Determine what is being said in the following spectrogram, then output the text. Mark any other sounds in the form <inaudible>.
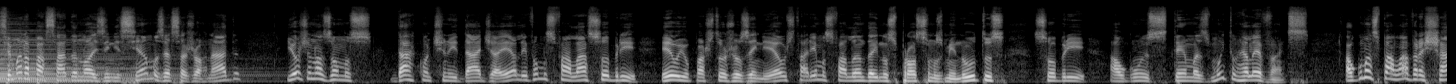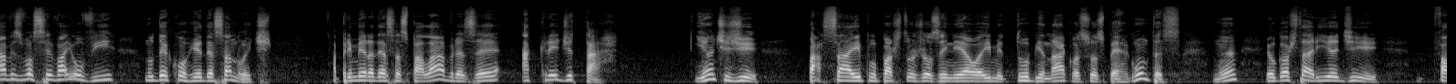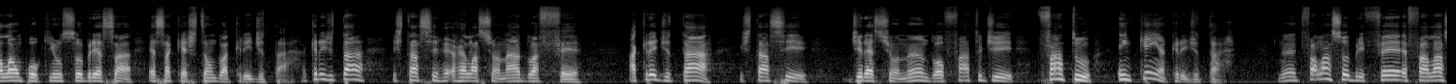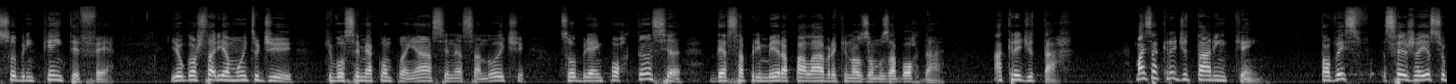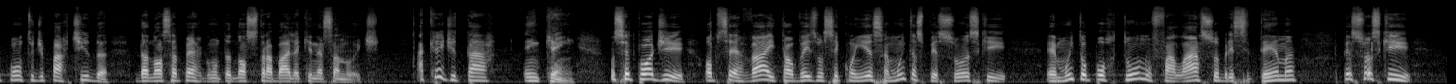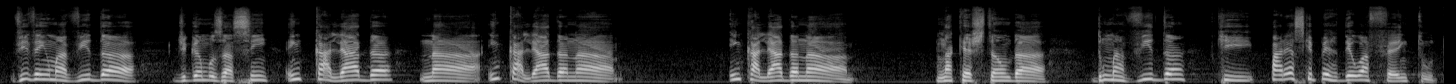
Semana passada nós iniciamos essa jornada e hoje nós vamos dar continuidade a ela e vamos falar sobre, eu e o pastor Joseniel, estaremos falando aí nos próximos minutos sobre alguns temas muito relevantes. Algumas palavras-chave você vai ouvir no decorrer dessa noite. A primeira dessas palavras é acreditar. E antes de passar aí para o pastor Joseniel aí me turbinar com as suas perguntas, né, eu gostaria de falar um pouquinho sobre essa, essa questão do acreditar. Acreditar está se relacionado à fé. Acreditar está se direcionando ao fato de fato em quem acreditar. Né? Falar sobre fé é falar sobre em quem ter fé. E eu gostaria muito de que você me acompanhasse nessa noite sobre a importância dessa primeira palavra que nós vamos abordar. Acreditar. Mas acreditar em quem? Talvez seja esse o ponto de partida da nossa pergunta, do nosso trabalho aqui nessa noite. Acreditar em quem? Você pode observar e talvez você conheça muitas pessoas que é muito oportuno falar sobre esse tema, pessoas que vivem uma vida, digamos assim, encalhada na encalhada na encalhada na na questão da de uma vida que parece que perdeu a fé em tudo,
